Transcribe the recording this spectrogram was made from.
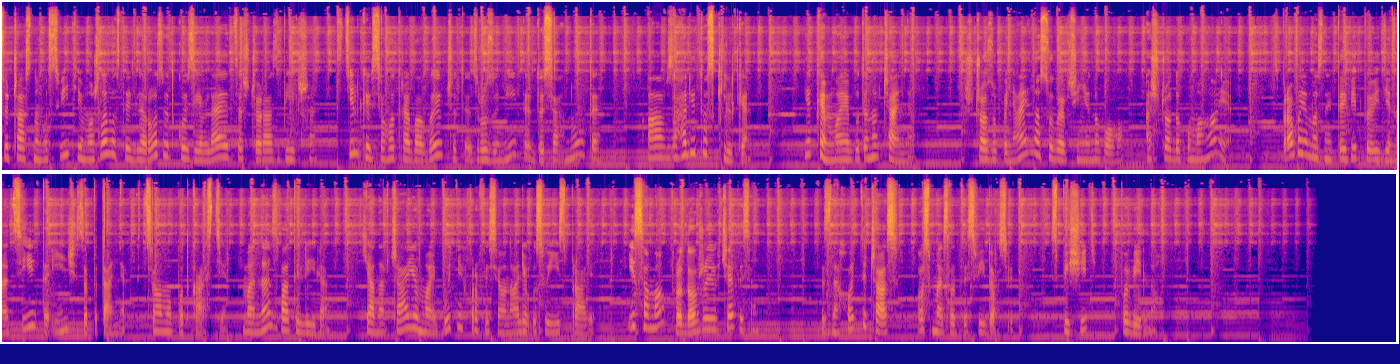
сучасному світі можливостей для розвитку з'являється щораз більше. Стільки всього треба вивчити, зрозуміти, досягнути. А взагалі-то скільки? Яким має бути навчання? Що зупиняє нас у вивченні нового, а що допомагає? Спробуємо знайти відповіді на ці та інші запитання в цьому подкасті. Мене звати Ліля. Я навчаю майбутніх професіоналів у своїй справі і сама продовжую вчитися. Знаходьте час осмислити свій досвід. Спішіть повільно.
